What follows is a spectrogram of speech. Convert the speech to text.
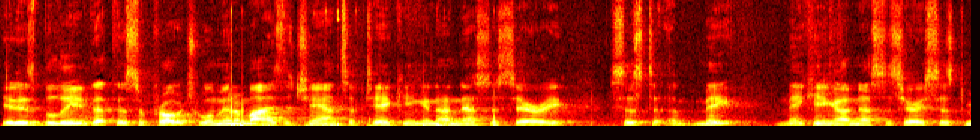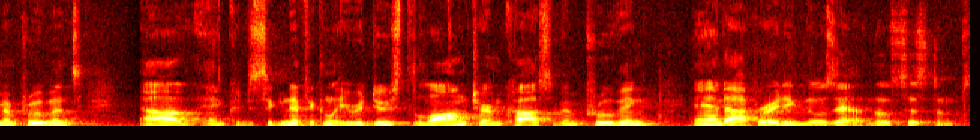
It is believed that this approach will minimize the chance of taking an unnecessary system, uh, ma- making unnecessary system improvements uh, and could significantly reduce the long-term cost of improving and operating those, those systems.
